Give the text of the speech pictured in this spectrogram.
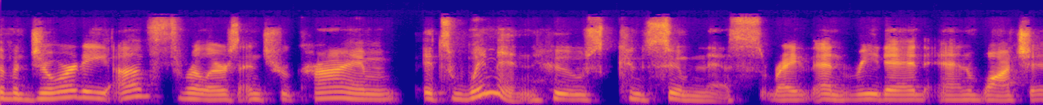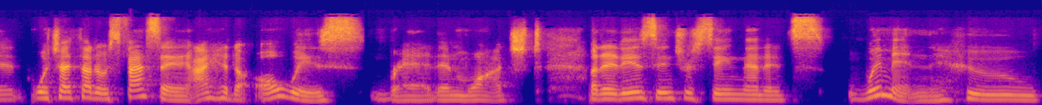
the majority of thrillers and true crime, it's women who consume this, right? And read it and watch it, which I thought it was fascinating. I had always read and watched, but it is interesting that it's women who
